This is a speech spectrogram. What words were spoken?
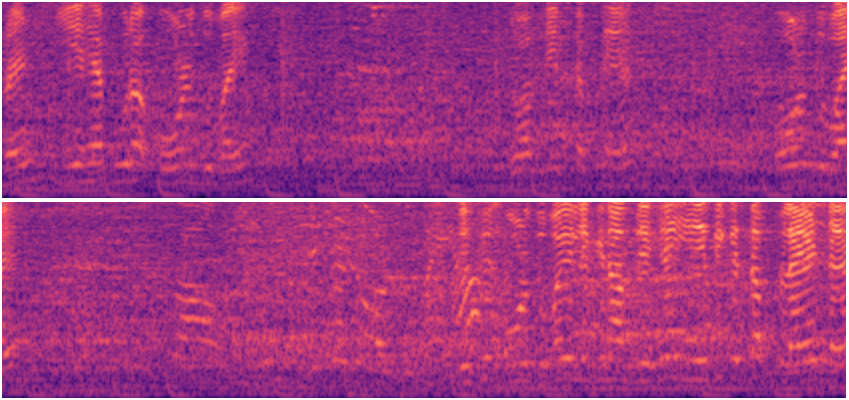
फ्रेंड्स ये है पूरा ओल्ड दुबई जो आप देख सकते हैं। Old Dubai this is old Dubai लेकिन आप देखें ये भी कितना प्लान्ड है।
